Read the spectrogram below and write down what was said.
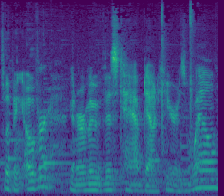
Flipping over, I'm gonna remove this tab down here as well.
